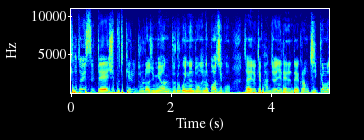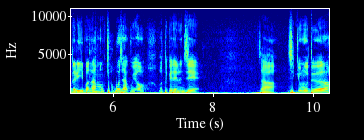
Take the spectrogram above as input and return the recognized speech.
켜져 있을 때 쉬프트 키를 눌러주면 누르고 있는 동안은 꺼지고. 자 이렇게 반전이 되는데 그럼 직교 모드를 이번에 한번 켜보자고요. 어떻게 되는지. 자 직교 모드.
